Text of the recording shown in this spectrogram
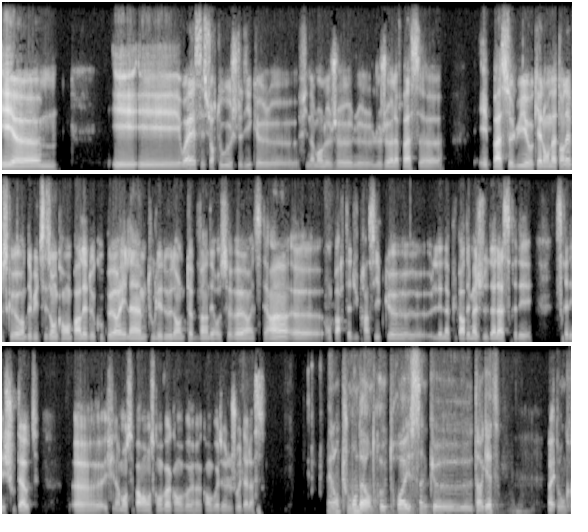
Et, euh, et, et, ouais, c'est surtout, je te dis que finalement le jeu, le, jeu à la passe, euh, et pas celui auquel on attendait, parce qu'en début de saison, quand on parlait de Cooper et Lamb, tous les deux dans le top 20 des receveurs, etc., euh, on partait du principe que la plupart des matchs de Dallas seraient des, seraient des shootouts. Euh, et finalement, c'est pas vraiment ce qu'on voit quand on voit, quand on voit jouer Dallas. Non, tout le monde a entre 3 et 5 euh, targets. Donc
